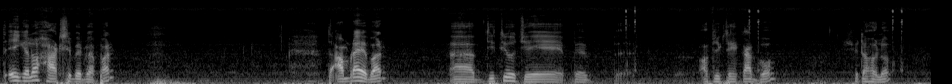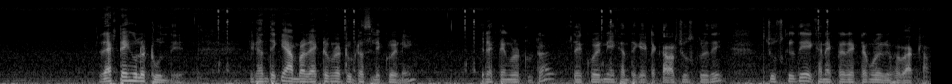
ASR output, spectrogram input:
তো এই গেল হার্ট শেপের ব্যাপার। তো আমরা এবার দ্বিতীয় যে অবজেক্টটাকে কাটবো, সেটা হলো রেক্ট্যাঙ্গুলার টুল দিয়ে। এখান থেকে আমরা রেক্ট্যাঙ্গুলার টুলটা সিলেক্ট করে নিই। রেক্ট্যাঙ্গুলার টুলটা সিলেক্ট করে নিয়ে এখান থেকে একটা কালার চুজ করে দিই। চুজ করে দিয়ে এখানে একটা রেক্ট্যাঙ্গুলার এভাবে আঁকলাম।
